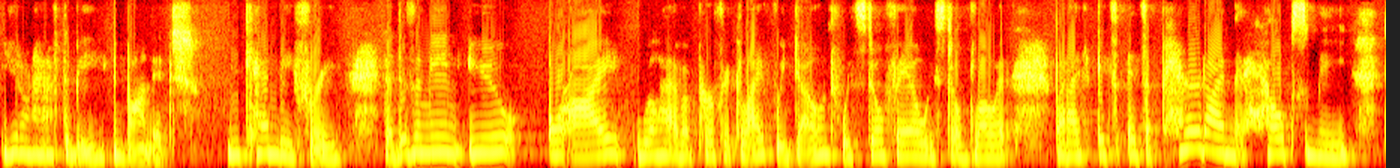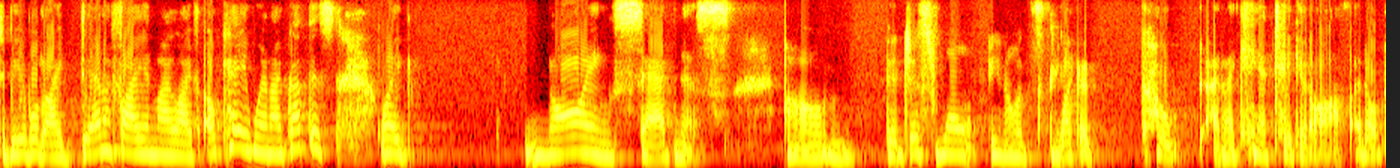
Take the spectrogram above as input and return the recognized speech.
you don't have to be in bondage you can be free that doesn't mean you or I will have a perfect life. We don't. We still fail. We still blow it. But I, it's it's a paradigm that helps me to be able to identify in my life. Okay, when I've got this like gnawing sadness um, that just won't, you know, it's like a coat and I can't take it off. I don't.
